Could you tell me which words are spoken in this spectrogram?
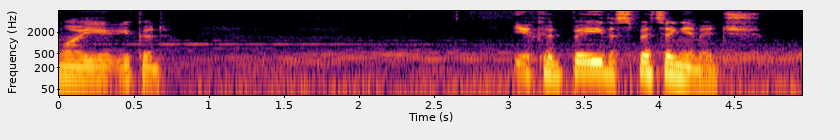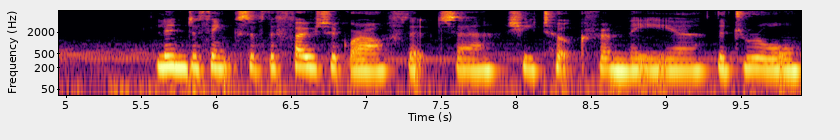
Why, you, you could. You could be the spitting image. Linda thinks of the photograph that uh, she took from the uh, the drawer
